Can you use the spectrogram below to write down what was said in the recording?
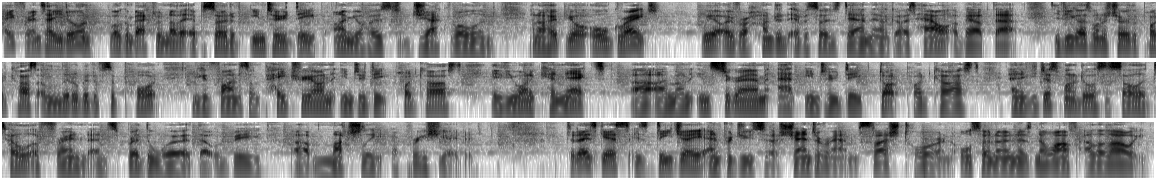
Hey friends, how you doing? Welcome back to another episode of Into Deep. I'm your host Jack Roland, and I hope you're all great. We are over 100 episodes down now, guys. How about that? If you guys want to show the podcast a little bit of support, you can find us on Patreon, Into Deep Podcast. If you want to connect, uh, I'm on Instagram at intodeep.podcast. And if you just want to do us a solid, tell a friend and spread the word. That would be uh, muchly appreciated. Today's guest is DJ and producer Shantaram slash Toran, also known as Nawaf Alalawi.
